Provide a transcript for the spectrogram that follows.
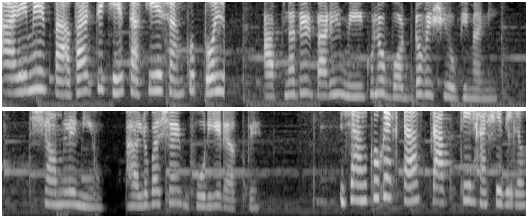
আর আরেমের বাবার দিকে তাকিয়ে শাঙ্কুক বলল আপনাদের বাড়ির মেয়েগুলো বড্ড বেশি অভিমানী। সামলে নিও, ভালোবাসায় ভরিয়ে রাখবে। জাঙ্কুক একটা প্রাপ্তির হাসি দিল।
